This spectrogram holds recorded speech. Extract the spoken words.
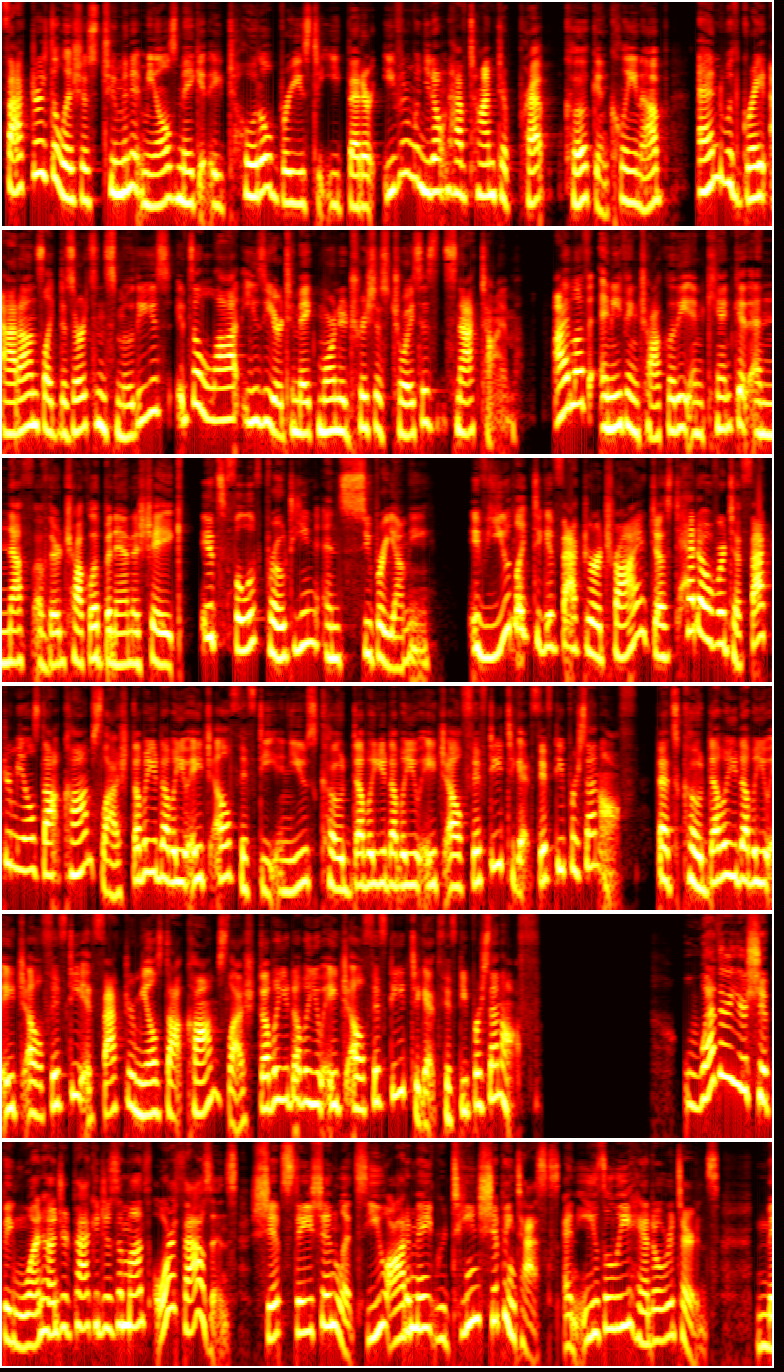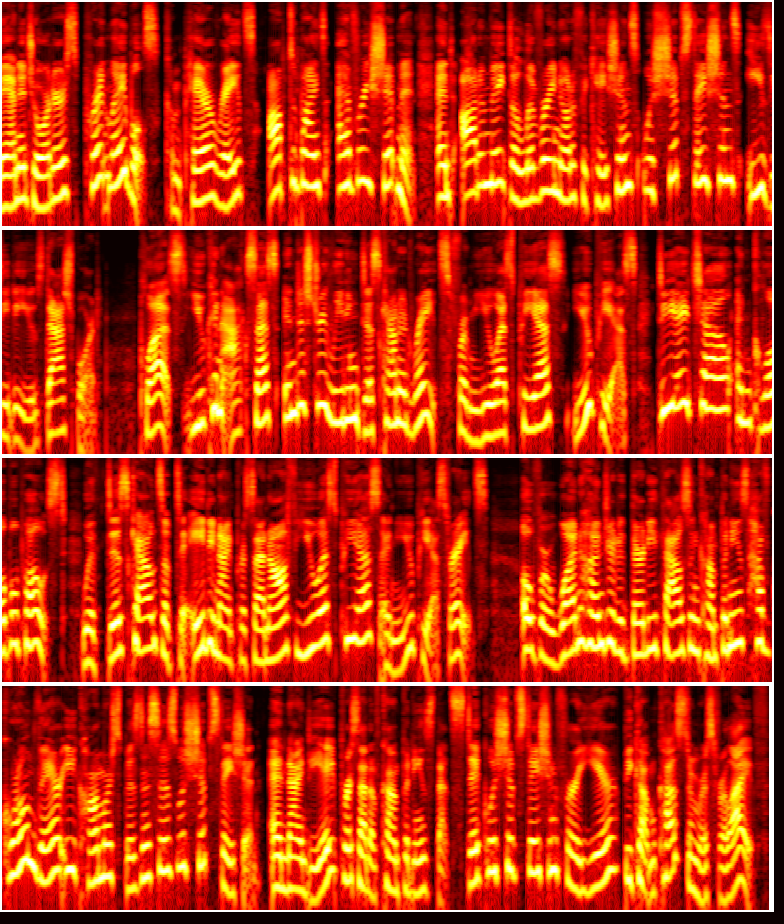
Factor's delicious two minute meals make it a total breeze to eat better even when you don't have time to prep, cook, and clean up. And with great add ons like desserts and smoothies, it's a lot easier to make more nutritious choices at snack time. I love anything chocolatey and can't get enough of their chocolate banana shake. It's full of protein and super yummy. If you'd like to give Factor a try, just head over to factormeals.com slash WWHL50 and use code WWHL50 to get 50% off. That's code WWHL50 at factormeals.com slash WWHL50 to get 50% off. Whether you're shipping 100 packages a month or thousands, ShipStation lets you automate routine shipping tasks and easily handle returns. Manage orders, print labels, compare rates, optimize every shipment, and automate delivery notifications with ShipStation's easy to use dashboard. Plus, you can access industry leading discounted rates from USPS, UPS, DHL, and Global Post, with discounts up to 89% off USPS and UPS rates. Over 130,000 companies have grown their e commerce businesses with ShipStation, and 98% of companies that stick with ShipStation for a year become customers for life.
